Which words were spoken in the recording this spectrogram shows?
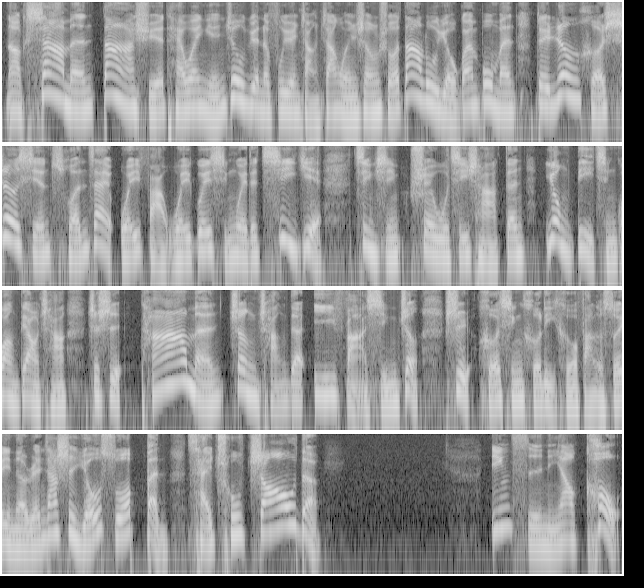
那厦门大学台湾研究院的副院长张文生说，大陆有关部门对任何涉嫌存在违法违规行为的企业进行税务稽查跟用地情况调查，这是。他们正常的依法行政是合情合理合法的，所以呢，人家是有所本才出招的。因此，你要扣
